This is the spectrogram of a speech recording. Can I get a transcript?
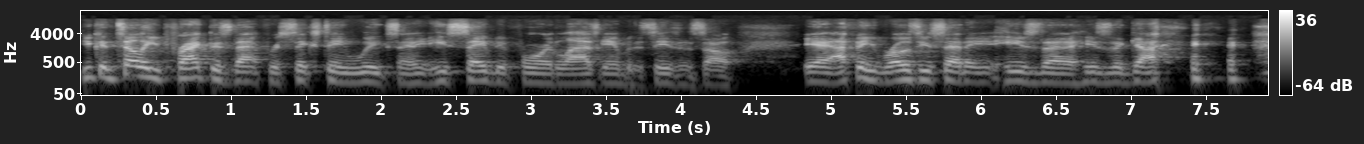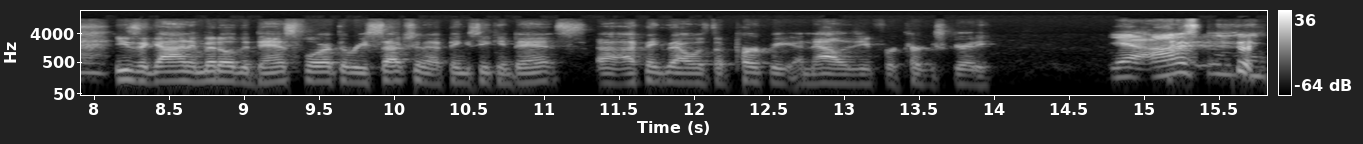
you can tell he practiced that for 16 weeks and he saved it for the last game of the season. So yeah, I think Rosie said he's the he's the guy he's the guy in the middle of the dance floor at the reception that thinks he can dance. Uh, I think that was the perfect analogy for Kirk's griddy. Yeah, honestly, in,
